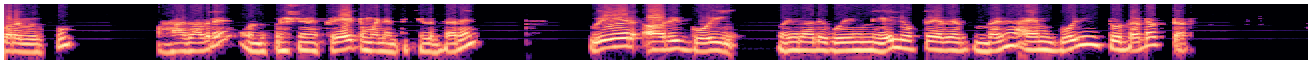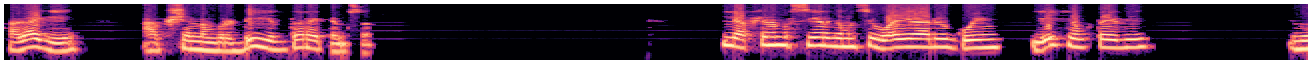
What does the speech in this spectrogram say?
ಬರಬೇಕು. ಹಾಗಾದ್ರೆ ಒಂದು ಪ್ರಶ್ನೆ ಕ್ರಿಯೇಟ್ ಮಾಡಿ ಅಂತ ಕೇಳಿದ್ದಾರೆ. Where are you going where are you going ಎಲ್ಲಿ ಹೋಗ್ತಾ ಇದೆ ಅಂತಂದಾಗ I am going to the doctor ಹಾಗಾಗಿ option number D is the right answer ಇಲ್ಲಿ ಆಪ್ಷನ್ ನಂಬರ್ ಸಿ ಅನ್ನು ಗಮನಿಸಿ ವೈ ಆರ್ ಯು ಗೋಯಿಂಗ್ ಏಕೆ ಹೋಗ್ತಾ ಇದ್ದೀವಿ ಇದು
